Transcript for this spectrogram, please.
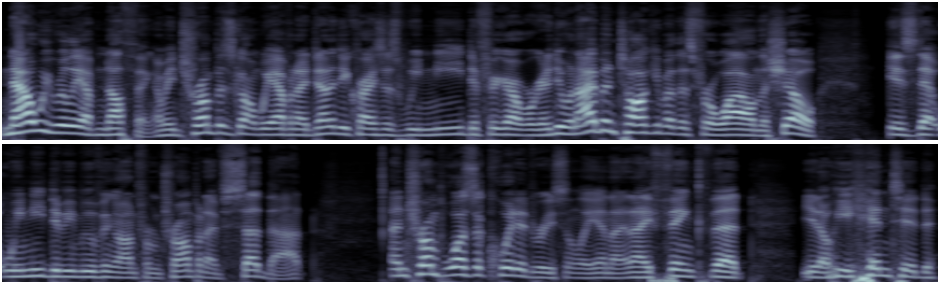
now we really have nothing. I mean, Trump is gone. We have an identity crisis. We need to figure out what we're going to do. And I've been talking about this for a while on the show is that we need to be moving on from Trump. And I've said that. And Trump was acquitted recently. And, and I think that, you know, he hinted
